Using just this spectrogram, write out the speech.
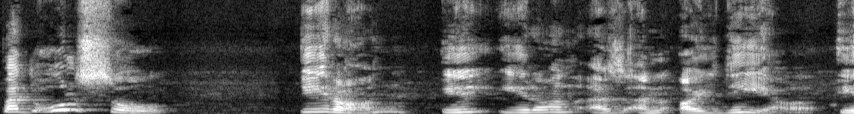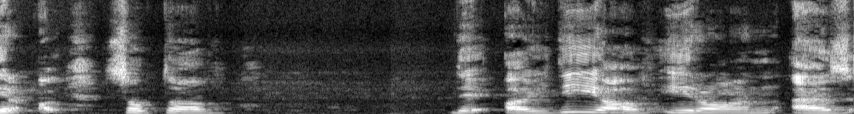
but also Iran, Iran as an idea, sort of the idea of Iran as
